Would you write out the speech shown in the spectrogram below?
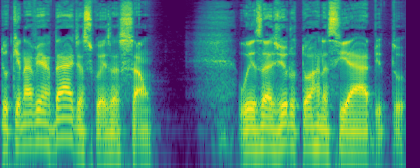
do que na verdade as coisas são. O exagero torna-se hábito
